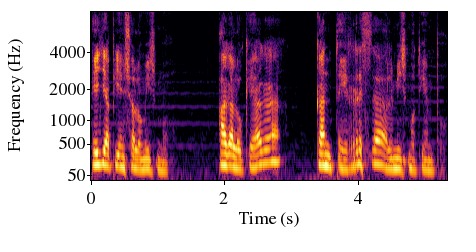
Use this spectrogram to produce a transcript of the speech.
Ella piensa lo mismo. Haga lo que haga, canta y reza al mismo tiempo.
